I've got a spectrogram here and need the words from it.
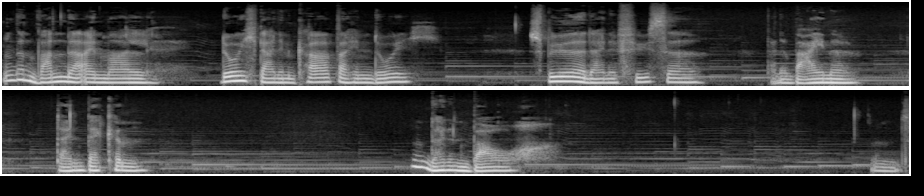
Und dann wander einmal durch deinen Körper hindurch. Spüre deine Füße, deine Beine, dein Becken deinen Bauch. Und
